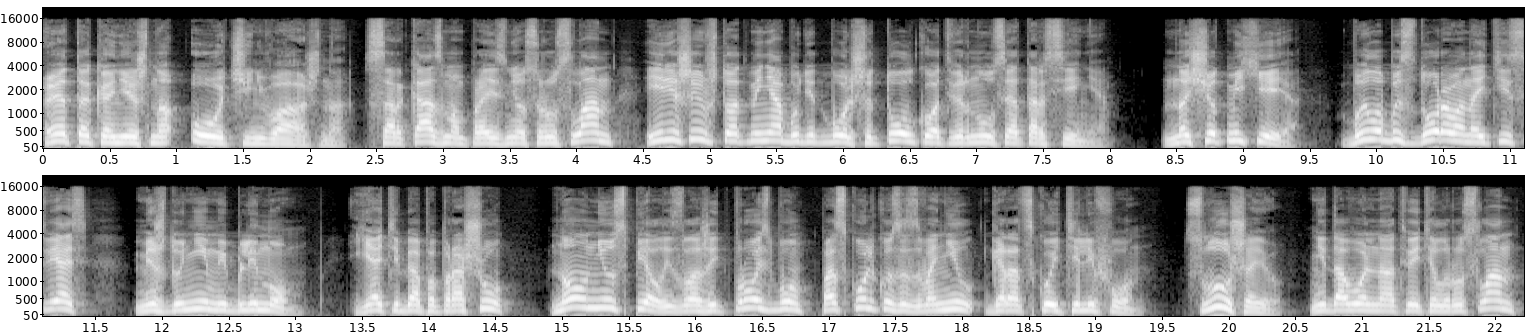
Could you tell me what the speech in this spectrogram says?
«Это, конечно, очень важно», — с сарказмом произнес Руслан и, решив, что от меня будет больше толку, отвернулся от Арсения. «Насчет Михея. Было бы здорово найти связь между ним и Блином. Я тебя попрошу». Но он не успел изложить просьбу, поскольку зазвонил городской телефон. «Слушаю», — недовольно ответил Руслан,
